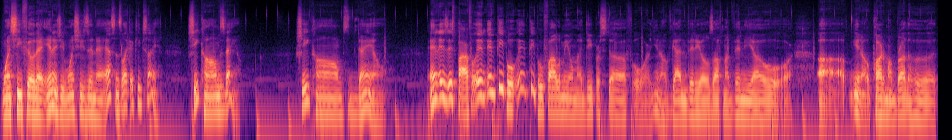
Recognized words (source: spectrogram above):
once she feel that energy, once she's in that essence, like I keep saying, she calms down. She calms down. And it's, it's powerful. And, and people and people who follow me on my deeper stuff or, you know, gotten videos off my Vimeo or, uh, you know, part of my brotherhood,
